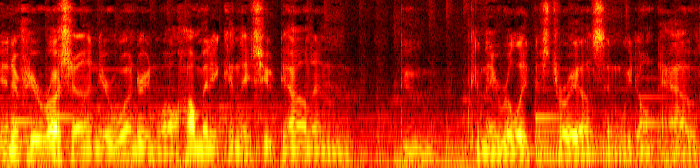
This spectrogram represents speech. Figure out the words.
And if you're Russia and you're wondering, well, how many can they shoot down and do, can they really destroy us and we don't have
